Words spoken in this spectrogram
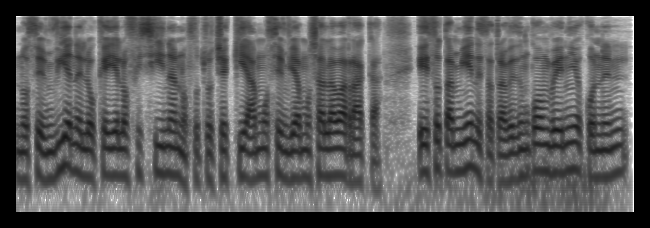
nos envían el ok a la oficina, nosotros chequeamos, enviamos a la barraca. Eso también es a través de un convenio con, el,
